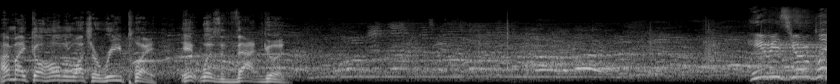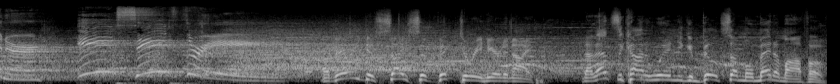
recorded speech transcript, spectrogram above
I might go home and watch a replay. It was that good. Here is your winner, EC3. A very decisive victory here tonight. Now that's the kind of win you can build some momentum off of.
